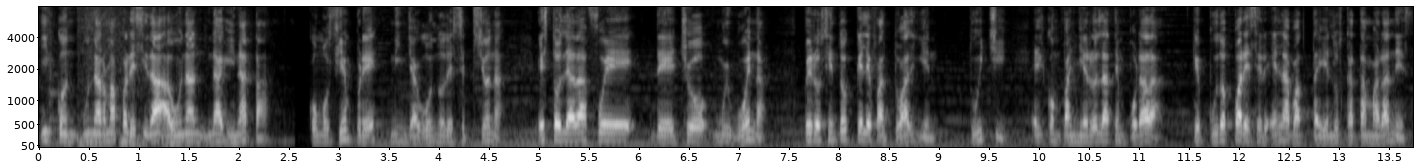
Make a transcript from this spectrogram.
y con un arma parecida a una Naginata. Como siempre, Ninjago no decepciona. Esta oleada fue de hecho muy buena, pero siento que le faltó a alguien, Twitchy, el compañero de la temporada, que pudo aparecer en la batalla de los catamaranes,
